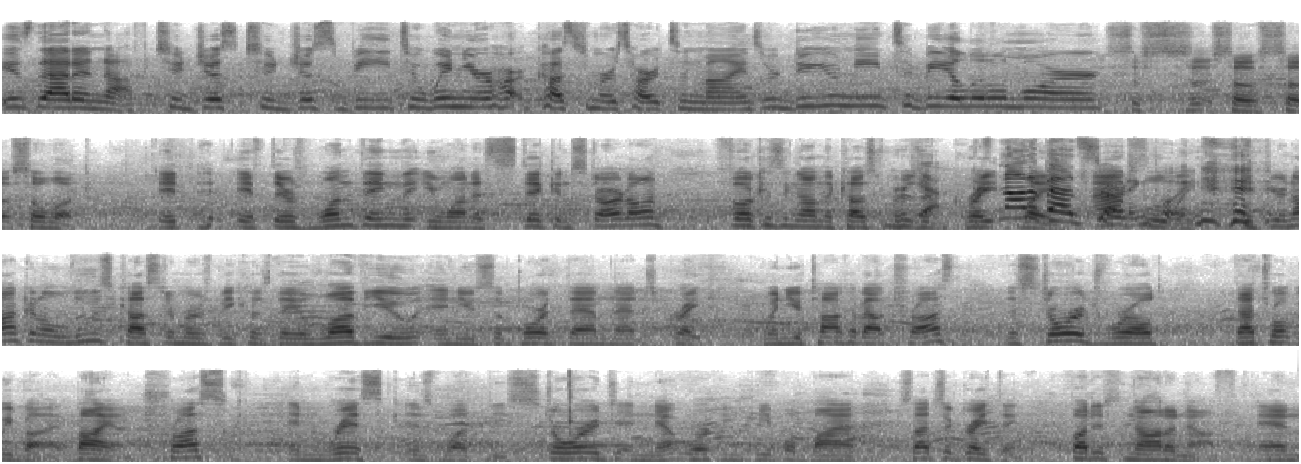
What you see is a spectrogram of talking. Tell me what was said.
Is that enough to just to just be to win your heart, customers' hearts and minds, or do you need to be a little more? So so so so, look, it, if there's one thing that you want to stick and start on, focusing on the customer is yeah, a great it's not place. a bad starting Absolutely. point. if you're not going to lose customers because they love you and you support them, that's great. When you talk about trust, the storage world, that's what we buy, buy on. Trust and risk is what the storage and networking people buy on. So that's a great thing, but it's not enough. And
